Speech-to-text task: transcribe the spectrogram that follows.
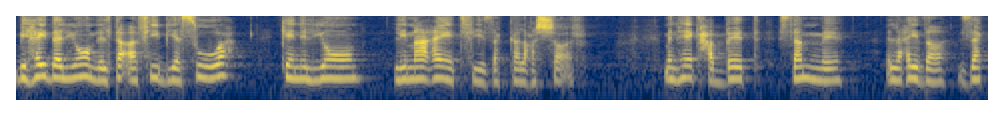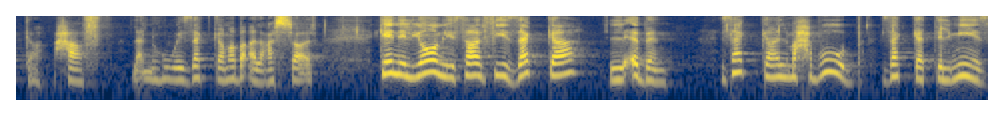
بهيدا اليوم اللي التقى فيه بيسوع كان اليوم اللي ما عاد فيه زكى العشار. من هيك حبيت سمي العظة زكى حاف لأنه هو زكى ما بقى العشار. كان اليوم اللي صار فيه زكى الابن زكى المحبوب زكى التلميذ.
